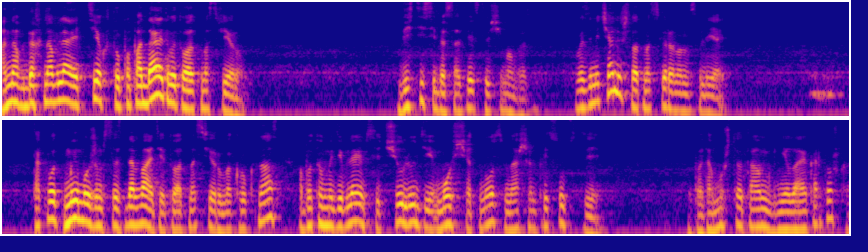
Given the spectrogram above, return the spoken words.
она вдохновляет тех, кто попадает в эту атмосферу, вести себя соответствующим образом. Вы замечали, что атмосфера на нас влияет? Так вот, мы можем создавать эту атмосферу вокруг нас, а потом удивляемся, что люди морщат нос в нашем присутствии. Потому что там гнилая картошка.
